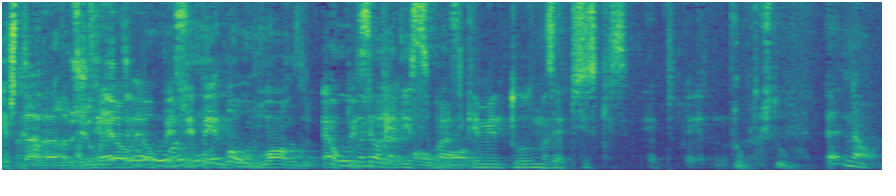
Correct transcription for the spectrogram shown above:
este dado geométrico. É o PCP ou o Bloco. É o PCP disse basicamente tudo, mas é preciso que... É, é, tudo de costume. Não,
